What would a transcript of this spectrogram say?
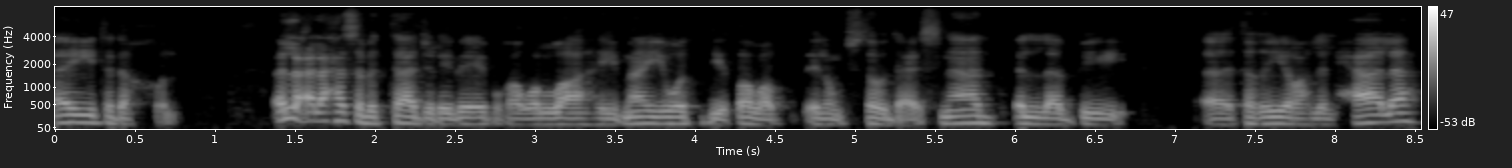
أي تدخل. إلا على حسب التاجر إذا يبغى والله ما يودي طلب إلى مستودع إسناد إلا بتغييره للحالة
